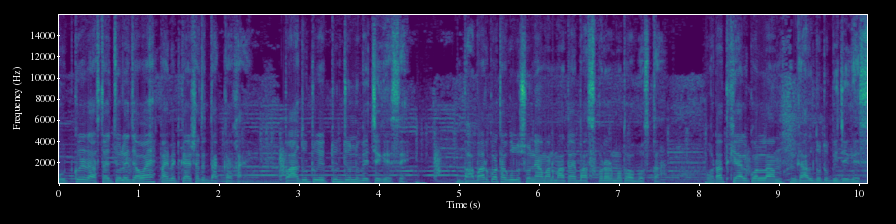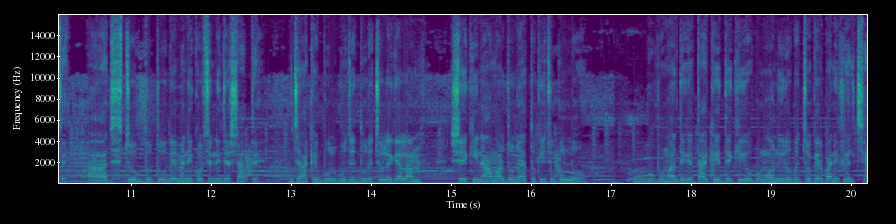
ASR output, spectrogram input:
হুট করে রাস্তায় চলে যাওয়ায় প্রাইভেট কারের সাথে ধাক্কা খায়। পা দুটো একটুর জন্য বেঁচে গেছে। বাবার কথাগুলো শুনে আমার মাথায় বাস করার মতো অবস্থা। হঠাৎ খেয়াল করলাম গাল দুটো ভিজে গেছে। আজ চোখ দুটো বেমানি করছে নিজের সাথে। যাকে ভুল বুঝে দূরে চলে গেলাম, সে কিনা আমার জন্য এত কিছু করল? উপমার দিকে তাকিয়ে দেখি উপমাও নীরবে চোখের পানি ফেলছে।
